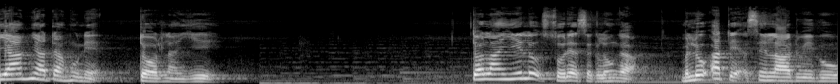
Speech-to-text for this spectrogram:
တရားမျှတမှုနဲ့တော်လှန်ရေးတော်လှန်ရေးလို့ဆိုတဲ့စကားလုံးကမလိုအပ်တဲ့အစဉ်လာတွေကို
